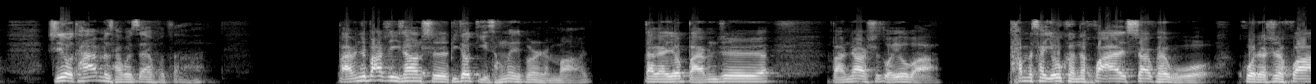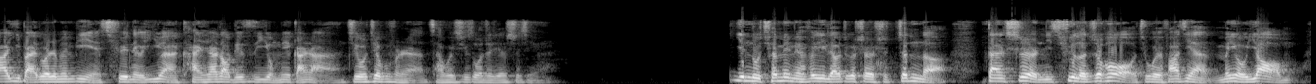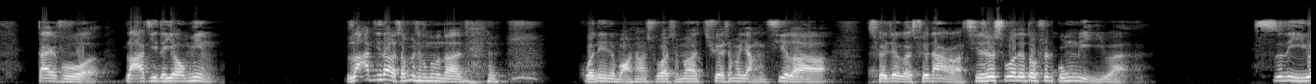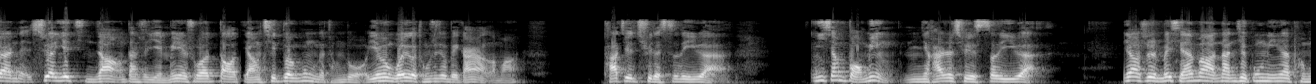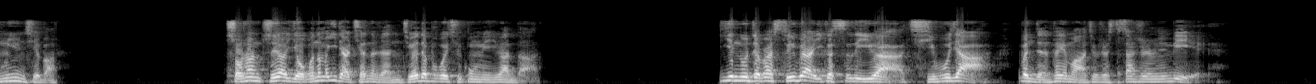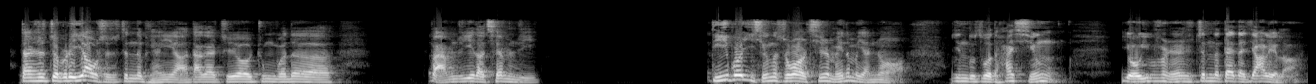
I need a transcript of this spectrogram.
只有他们才会在乎的。百分之八十以上是比较底层的一部分人吧，大概有百分之百分之二十左右吧，他们才有可能花十二块五，或者是花一百多人民币去那个医院看一下到底自己有没有感染。只有这部分人才会去做这些事情。印度全民免费医疗这个事儿是真的，但是你去了之后就会发现没有药，大夫垃圾的要命，垃圾到什么程度呢？国内的网上说什么缺什么氧气了，缺这个缺那个，其实说的都是公立医院。私立医院虽然也紧张，但是也没有说到氧气断供的程度。因为我有个同事就被感染了嘛，他就去了私立医院。你想保命，你还是去私立医院。要是没钱吧，那你去公立医院碰碰运气吧。手上只要有那么一点钱的人，绝对不会去公立医院的。印度这边随便一个私立医院起步价问诊费嘛，就是三十人民币。但是这边的药是真的便宜啊，大概只有中国的百分之一到千分之一。第一波疫情的时候其实没那么严重，印度做的还行，有一部分人是真的待在家里了。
